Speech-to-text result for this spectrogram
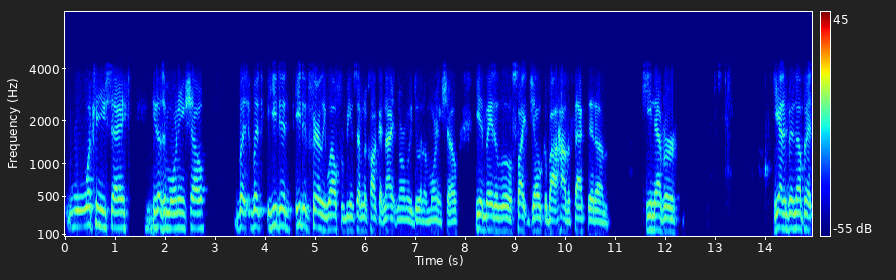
what can you say? He does a morning show, but but he did he did fairly well for being seven o'clock at night. Normally doing a morning show, he had made a little slight joke about how the fact that um he never he hadn't been up at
